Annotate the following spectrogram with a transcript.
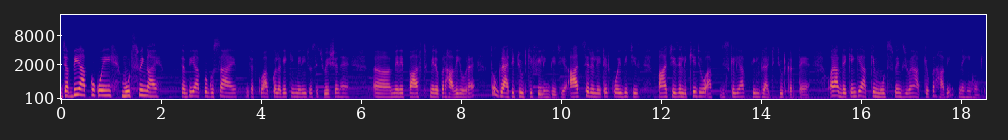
जब भी आपको कोई मूड स्विंग आए जब भी आपको गुस्सा आए जब को आपको लगे कि मेरी जो सिचुएशन है आ, मेरे पास्ट मेरे ऊपर हावी हो रहा है तो ग्रैटिट्यूड की फीलिंग दीजिए। आज से रिलेटेड कोई भी चीज़ पाँच चीज़ें लिखिए जो आप जिसके लिए आप फील ग्रैटिट्यूड करते हैं। और आप देखेंगे आपके मूड स्विंग्स जो हैं आपके ऊपर हावी नहीं होंगे।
